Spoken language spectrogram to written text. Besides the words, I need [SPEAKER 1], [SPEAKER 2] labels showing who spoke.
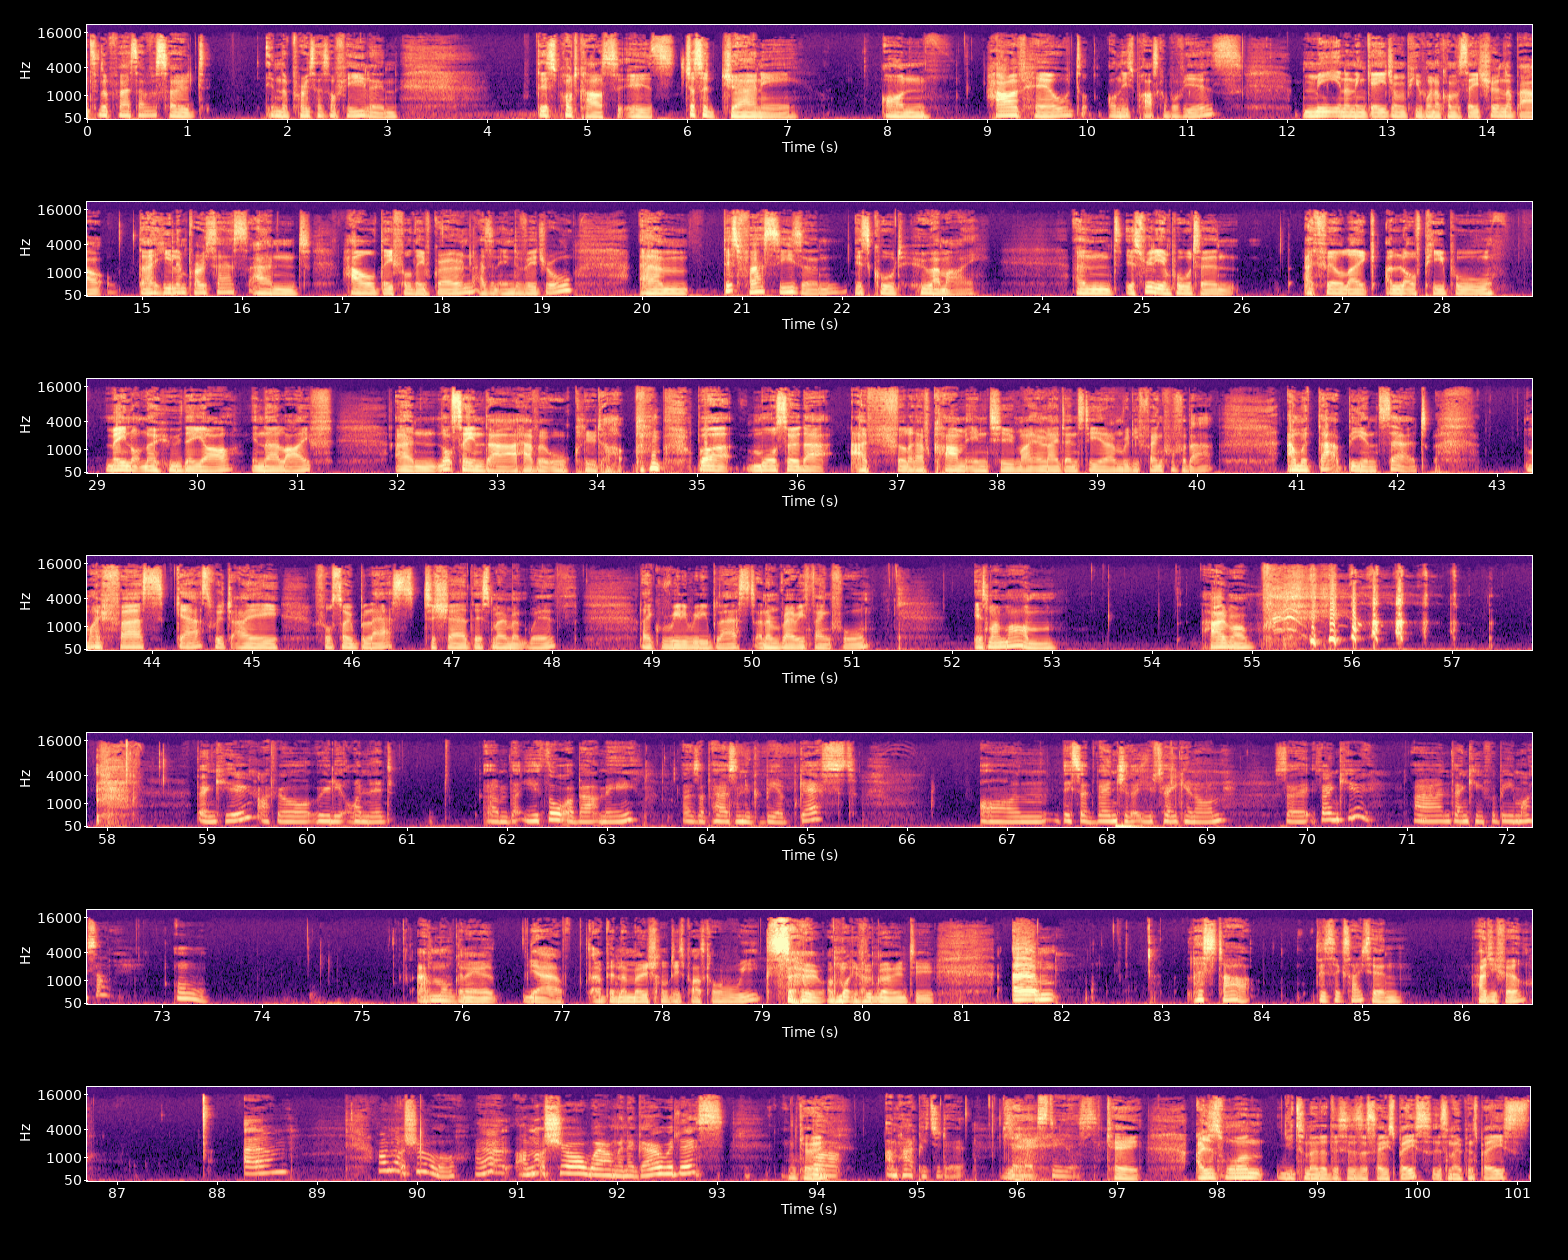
[SPEAKER 1] Welcome to the first episode in the process of healing. This podcast is just a journey on how I've healed on these past couple of years, meeting and engaging with people in a conversation about their healing process and how they feel they've grown as an individual. Um, this first season is called Who Am I? And it's really important. I feel like a lot of people may not know who they are in their life. And not saying that I have it all clued up, but more so that I feel like I've come into my own identity and I'm really thankful for that. And with that being said, my first guest, which I feel so blessed to share this moment with, like really, really blessed, and I'm very thankful, is my mom. Hi, mom.
[SPEAKER 2] Thank you. I feel really honoured um, that you thought about me as a person who could be a guest on this adventure that you've taken on. So thank you, and thank you for being my son.
[SPEAKER 1] Oh. I'm not gonna. Yeah, I've been emotional these past couple of weeks, so I'm not even going to. Um, let's start. This is exciting. How do you feel?
[SPEAKER 2] Um, I'm not sure. I don't, I'm not sure where I'm going to go with this,
[SPEAKER 1] Okay.
[SPEAKER 2] but I'm happy to do it. So
[SPEAKER 1] Yeah.
[SPEAKER 2] let's do this.
[SPEAKER 1] Okay. I just want you to know that this is a safe space. It's an open space.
